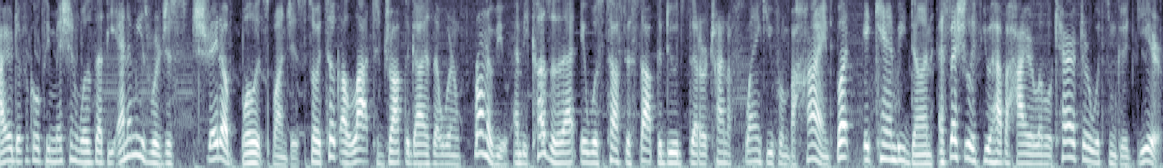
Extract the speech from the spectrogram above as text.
higher difficulty mission was that the enemies were just straight up bullet sponges, so it took a lot to drop the guys that were in front of you, and because of that, it was tough to stop the dudes that are trying to flank you from behind, but it can be done, especially if you have a higher level character with some good gear.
